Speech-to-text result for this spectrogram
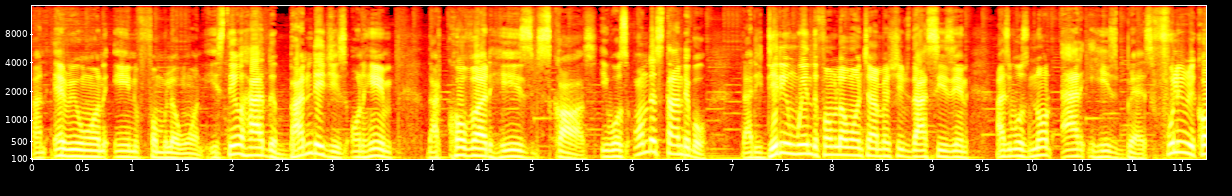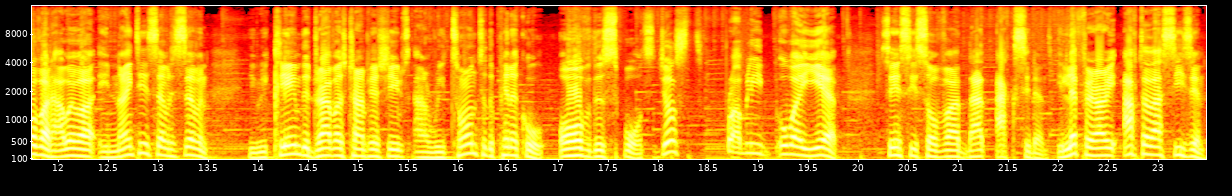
and everyone in Formula One. He still had the bandages on him that covered his scars. It was understandable that he didn't win the Formula One championships that season as he was not at his best. Fully recovered, however, in 1977 he reclaimed the Drivers' Championships and returned to the pinnacle of the sport just probably over a year since he suffered that accident. He left Ferrari after that season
